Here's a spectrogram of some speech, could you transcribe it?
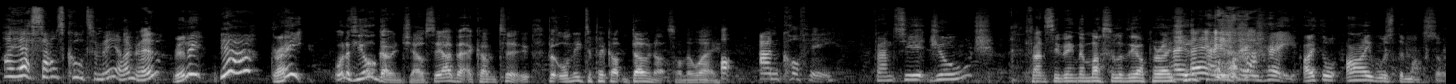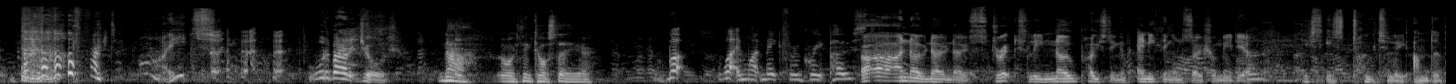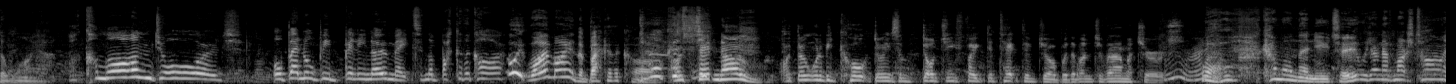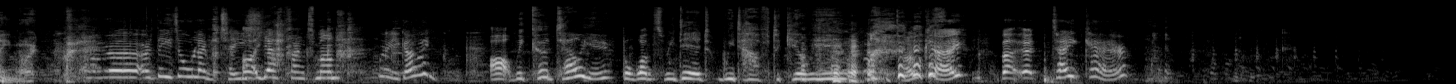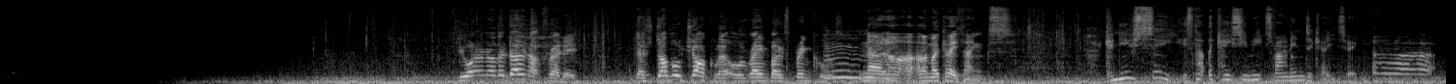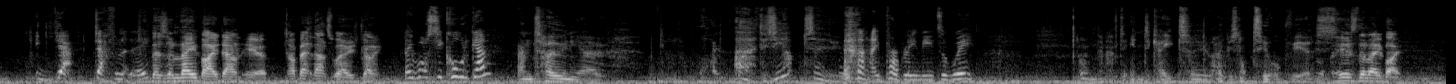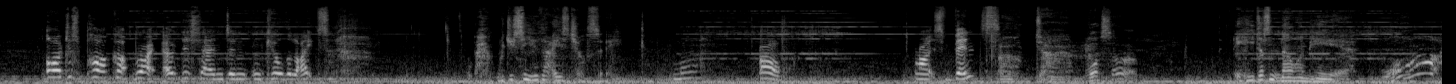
Oh yeah, sounds cool to me. I'm in. Really? Yeah. Great. Well, if you're going, Chelsea, I better come too. But we'll need to pick up donuts on the way. Oh, and coffee. Fancy it, George? Fancy being the muscle of the operation? Hey, hey, hey, hey. I thought I was the muscle. right. What about it, George? Nah, oh, I think I'll stay here. But what it might make for a great post. Uh, uh, no, no, no. Strictly no posting of anything on social media. This is totally under the wire. Oh, come on, George. Or Ben will be Billy No Mates in the back of the car. Wait, why am I in the back of the car? Well, I 'cause said no. I don't want to be caught doing some dodgy fake detective job with a bunch of amateurs. Well, come on then, you two. We don't have much time. Right. Uh, are these all empties? Oh, yeah, thanks, Mum. Where are you going? Uh, we could tell you, but once we did, we'd have to kill you. okay, but uh, take care. Do you want another donut, Freddie? There's double chocolate or rainbow sprinkles. No, no, I- I'm okay, thanks. Can you see? Is that the Casey Meats van indicating? uh, yeah, definitely. There's a lay-by down here. I bet that's where he's going. Hey, what's he called again? Antonio. What on earth is he up to? he probably needs a wee. Oh, I'm gonna have to indicate too. I hope it's not too obvious. Here's the lay-by. I'll just park up right at this end and, and kill the lights. Would you see who that is, Chelsea? What? Oh. Right, it's Vince. Oh, damn. What's up? He doesn't know I'm here. What?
